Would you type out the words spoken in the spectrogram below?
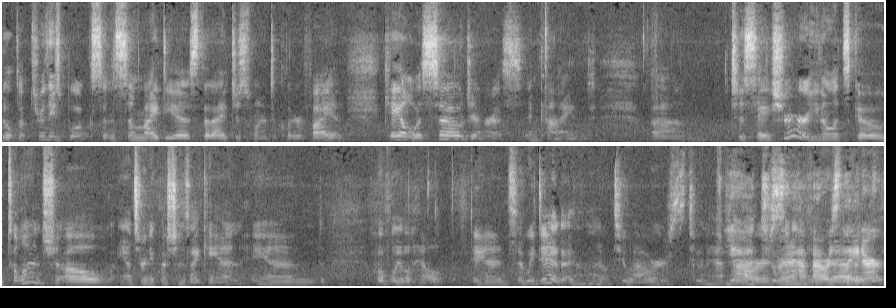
built up through these books and some ideas that I just wanted to clarify. And Kale was so generous and kind um, to say, sure, you know, let's go to lunch. I'll answer any questions I can, and hopefully it'll help. And so we did. I don't know, two hours, two and a half yeah, hours. two and a half hours later.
